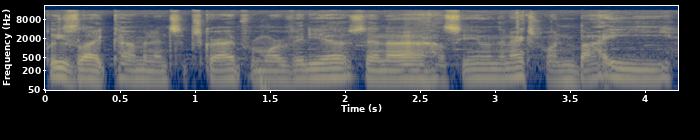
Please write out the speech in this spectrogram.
Please like, comment, and subscribe for more videos, and uh, I'll see you in the next one. Bye!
